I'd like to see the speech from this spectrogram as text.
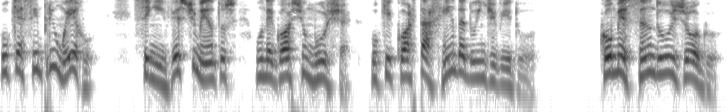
o que é sempre um erro. Sem investimentos, o negócio murcha, o que corta a renda do indivíduo. Começando o jogo.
